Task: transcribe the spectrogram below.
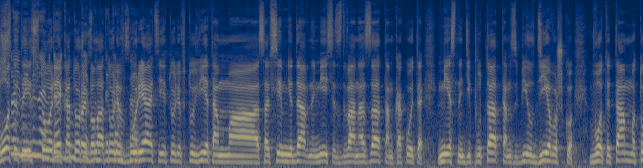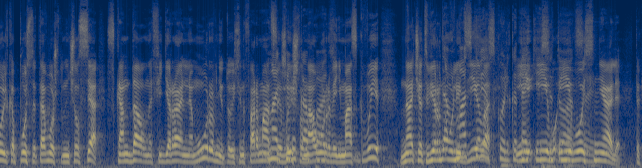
вот эта история, которая была то ли в Бурятии, то ли в Туве, там, а, совсем недавно, месяц-два назад, там какой-то местный депутат там сбил девушку, вот, и там только после того, что начался скандал на федеральном уровне, то есть информация Начали вышла копать. на уровень Москвы, значит, вернули да, дело и, и, и его сняли. Так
